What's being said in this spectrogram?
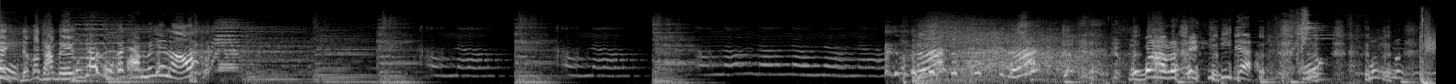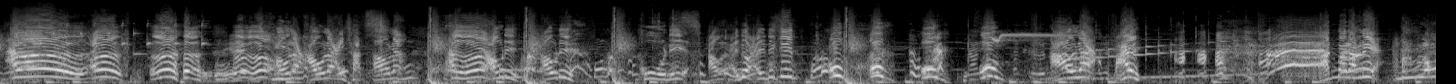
นิ่งงๆเดี๋ยวก็ทำเอง มึงชอบกูกระทำไม่ใช่เหรอ มึงบ้าแล้วไอ้เหี้ยมึงมึงเออเออเออเออเออเอาละเอาละไอ้ฉัดเอาละเออเอาดิเอาดิคู่นี้เอาไอ้ด้วยไอ้นิกกี้อุ้มอุ้มอุ้มอุ้มเอาละไปหันมาทางนี้มึงลง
